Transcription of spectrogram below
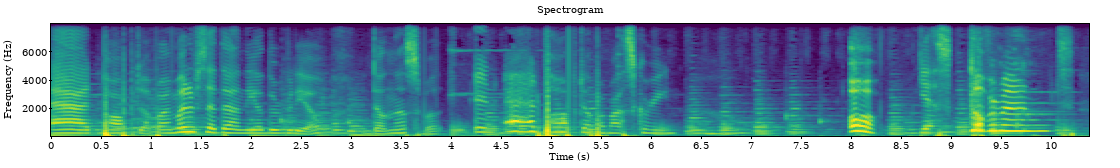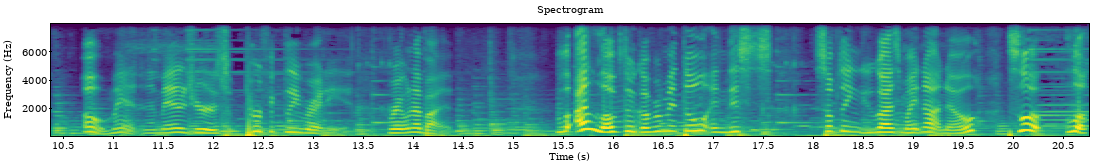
ad popped up. I might have said that in the other video and done this, but an ad popped up on my screen. Oh, yes, government! Oh man, the manager is perfectly ready right when I buy it. I love the government though, and this is something you guys might not know. So look, look,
